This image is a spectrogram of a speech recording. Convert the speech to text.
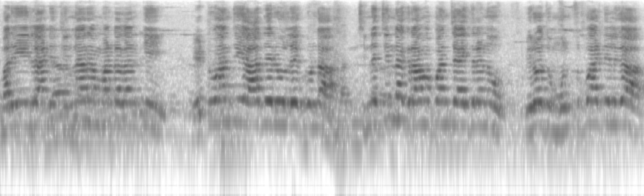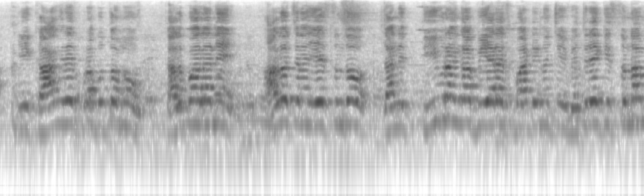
మరి ఇలాంటి జిన్నారం మండలానికి ఎటువంటి ఆదేరు లేకుండా చిన్న చిన్న గ్రామ పంచాయతీలను ఈరోజు మున్సిపాలిటీలుగా ఈ కాంగ్రెస్ ప్రభుత్వము కలపాలనే ఆలోచన చేస్తుందో దాన్ని తీవ్రంగా బీఆర్ఎస్ పార్టీ నుంచి వ్యతిరేకిస్తున్నాం.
